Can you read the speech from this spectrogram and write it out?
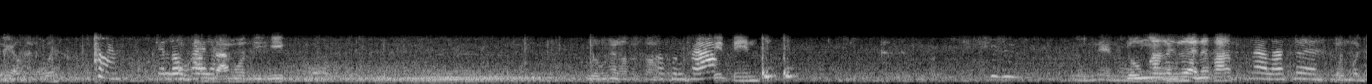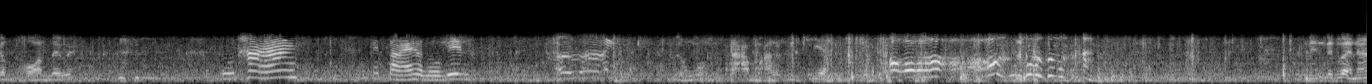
เรียวนะเว้ยแกลงให้ดัแล้วงวันอีกลงให้เราไปก่อนขอบคุณครับปีนปีนลงแน่นอนลงมาเรื่อยๆนะครับ น่ารักเลยลงเหมือนกับพรเลยเว้ยดูทางแกตายเหรอโรบินเอ้ยหลงว่าตามมาแล้วมันเครียดโอ้ โอ้โอ้โอ้เน้นไปด้วยนะ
